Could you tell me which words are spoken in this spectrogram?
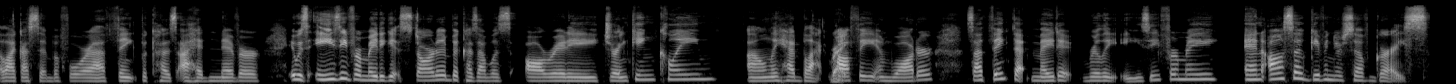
like I said before, I think because I had never, it was easy for me to get started because I was already drinking clean. I only had black Right. coffee and water. So I think that made it really easy for me. And also giving yourself grace,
